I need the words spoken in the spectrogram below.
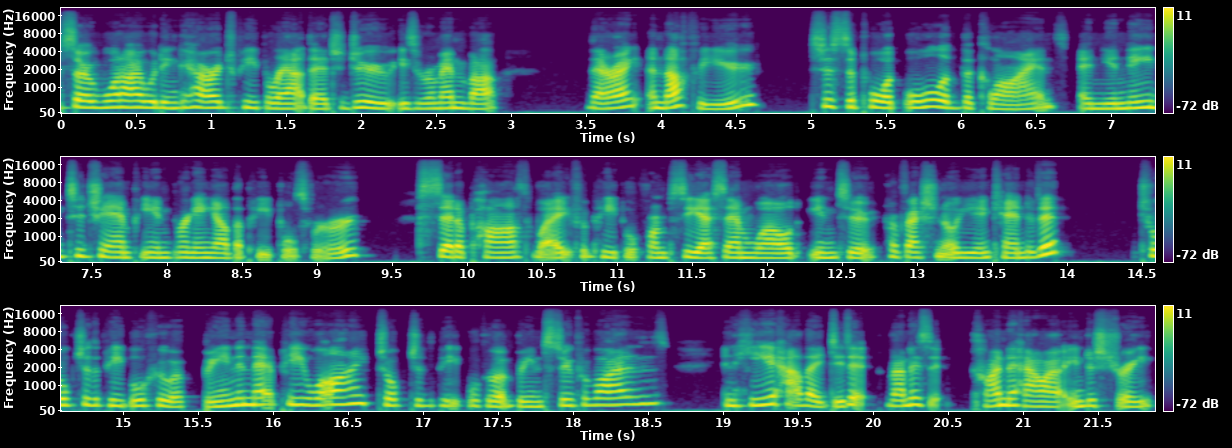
So, what I would encourage people out there to do is remember there ain't enough of you to support all of the clients, and you need to champion bringing other people through. Set a pathway for people from CSM world into professional year candidate. Talk to the people who have been in that PY, talk to the people who have been supervisors, and hear how they did it. That is kind of how our industry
